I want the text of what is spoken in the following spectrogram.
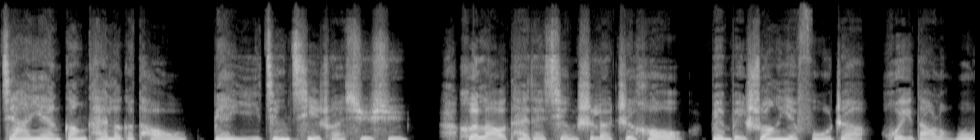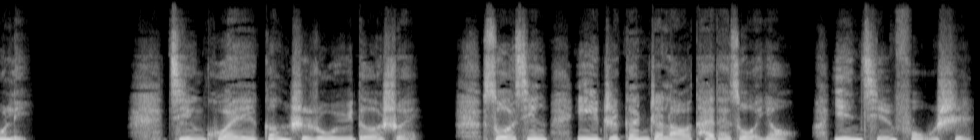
家宴刚开了个头，便已经气喘吁吁。和老太太请示了之后，便被双叶扶着回到了屋里。景葵更是如鱼得水，索性一直跟着老太太左右，殷勤服侍。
